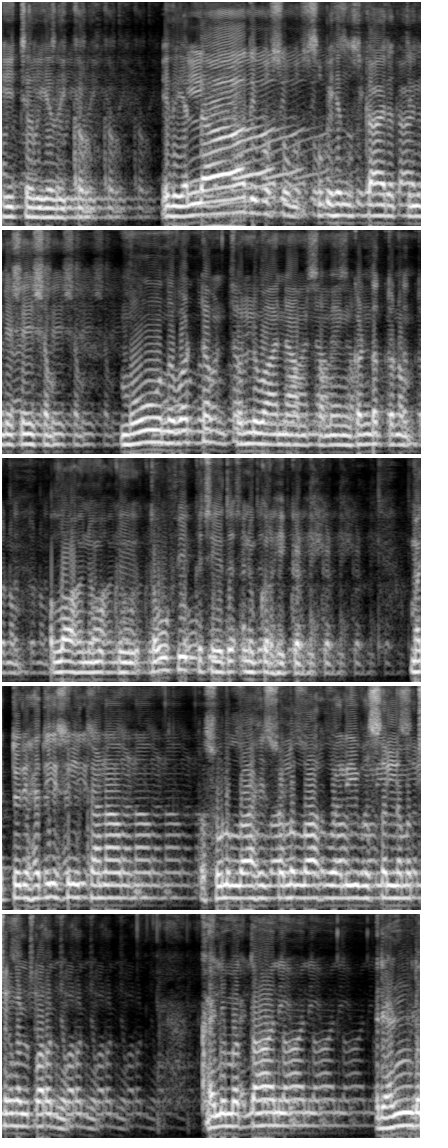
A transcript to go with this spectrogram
ഈ ചെറിയ ദിക്ർ ഇത് എല്ലാ ദിവസവും സുബഹി നിസ്കാരത്തിന്റെ ശേഷം മൂന്ന് വട്ടം ചൊല്ലുവാൻ നാം സമയം കണ്ടെത്തണം. അള്ളാഹു നമുക്ക് തൗഫീഖ് ചെയ്ത് അനുഗ്രഹിക്കട്ടെ. മറ്റൊരു ഹദീസിൽ കാണാം. റസൂലുള്ളാഹി സ്വല്ലല്ലാഹു അലൈഹി വസല്ലം തങ്ങൾ പറഞ്ഞു കലിമത്താനി രണ്ട്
